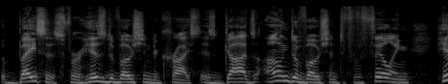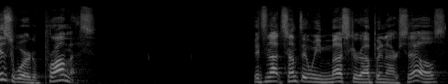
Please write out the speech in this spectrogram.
The basis for his devotion to Christ is God's own devotion to fulfilling his word of promise. It's not something we muster up in ourselves.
